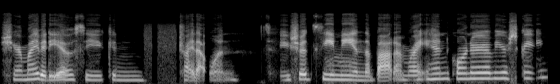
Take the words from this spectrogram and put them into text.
share my video so you can try that one. So you should see me in the bottom right hand corner of your screen.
